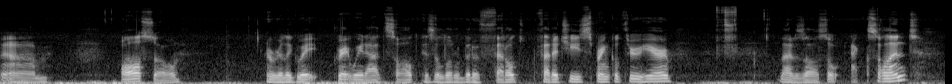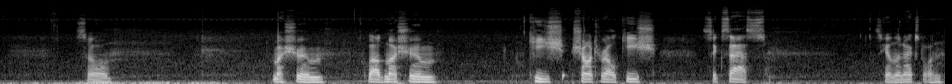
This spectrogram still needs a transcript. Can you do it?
Um, also, a really great great way to add salt is a little bit of feta, feta cheese sprinkled through here. That is also excellent. So, mushroom, wild mushroom, quiche, chanterelle quiche, success. See you on the next one.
